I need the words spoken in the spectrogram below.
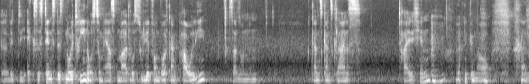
äh, wird die Existenz des Neutrinos zum ersten Mal postuliert von Wolfgang Pauli. Das ist also ein ganz, ganz kleines Teilchen, mhm. genau, also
